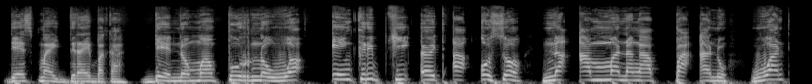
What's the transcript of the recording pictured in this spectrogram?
Des mai draibaka. De no man purno wa uit a oso na amananga pa anu. Want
